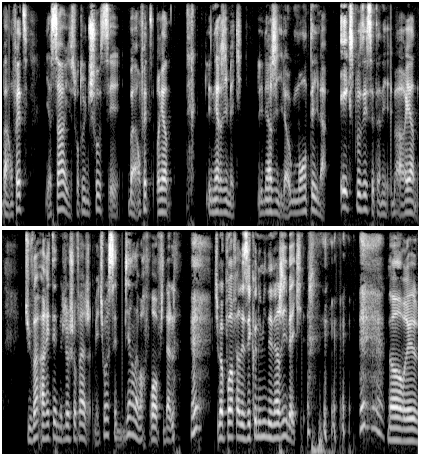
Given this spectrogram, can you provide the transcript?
bah en fait, il y a ça, et surtout une chose, c'est... Bah en fait, regarde, l'énergie mec. L'énergie, il a augmenté, il a explosé cette année. Bah regarde, tu vas arrêter de mettre le chauffage. Mais tu vois, c'est bien d'avoir froid au final. tu vas pouvoir faire des économies d'énergie, mec. non, en vrai,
